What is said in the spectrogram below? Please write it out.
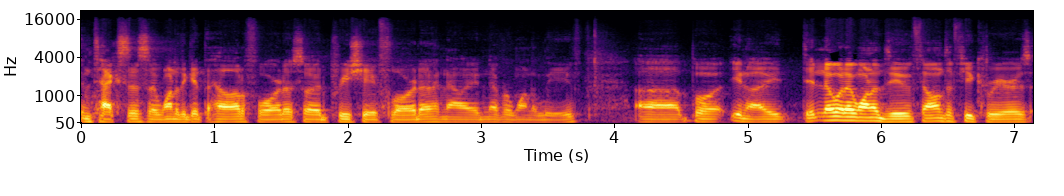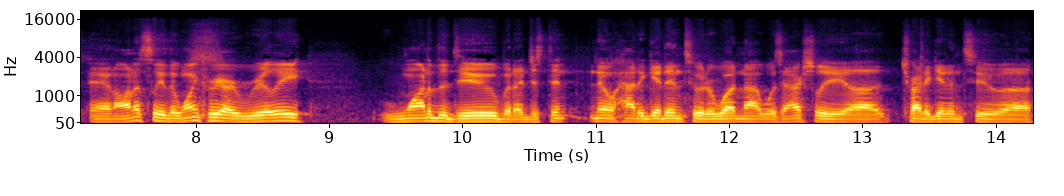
in Texas. I wanted to get the hell out of Florida, so I appreciate Florida. Now I never want to leave. Uh, but you know, I didn't know what I wanted to do. Fell into a few careers, and honestly, the one career I really wanted to do, but I just didn't know how to get into it or whatnot, was actually uh, try to get into. Uh,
